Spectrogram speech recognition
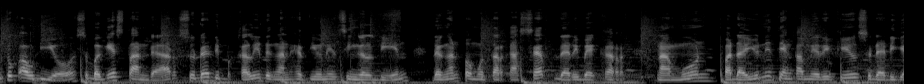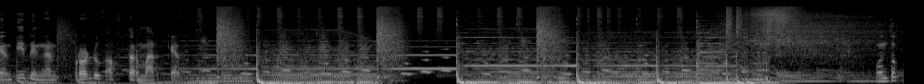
Untuk audio, sebagai standar, sudah dibekali dengan head unit single DIN dengan pemutar kaset dari Becker. Namun, pada unit yang kami review sudah diganti dengan produk aftermarket. Untuk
